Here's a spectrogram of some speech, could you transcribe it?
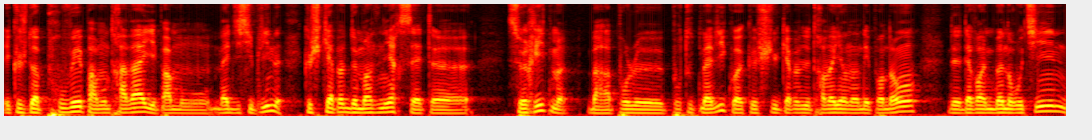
et que je dois prouver par mon travail et par mon, ma discipline que je suis capable de maintenir cette, euh, ce rythme bah, pour, le, pour toute ma vie, quoi, que je suis capable de travailler en indépendant, d'avoir une bonne routine,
